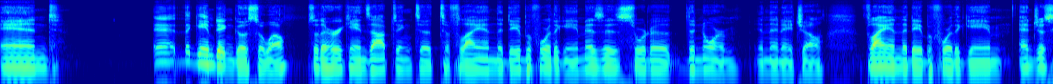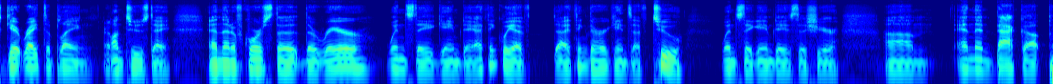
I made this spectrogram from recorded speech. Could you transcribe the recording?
and eh, the game didn't go so well. So the Hurricanes opting to to fly in the day before the game, as is sort of the norm in the NHL. Fly in the day before the game and just get right to playing on Tuesday, and then of course the the rare Wednesday game day. I think we have. I think the Hurricanes have two Wednesday game days this year, um, and then back up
